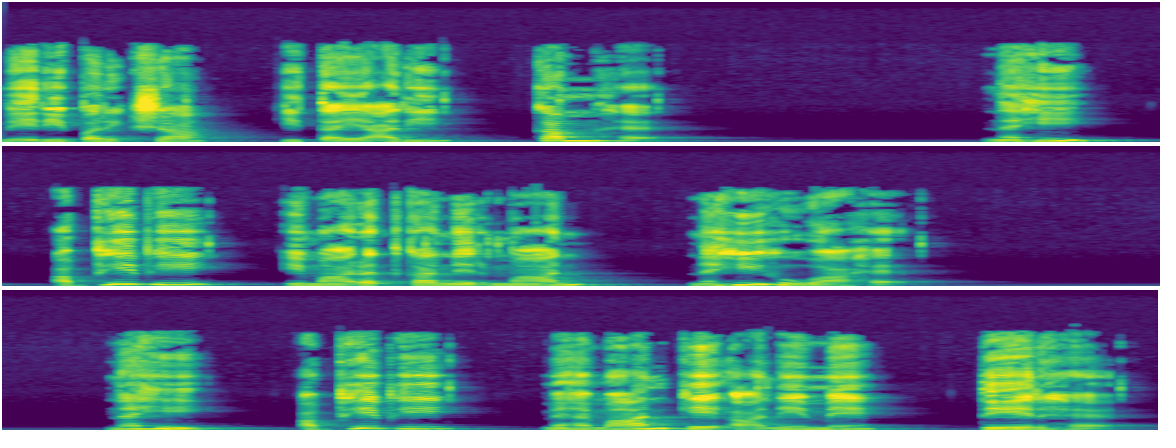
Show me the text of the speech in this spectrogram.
मेरी परीक्षा की तैयारी कम है। नहीं, अभी भी इमारत का निर्माण नहीं हुआ है। नहीं, अभी भी मेहमान के आने में देर है।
